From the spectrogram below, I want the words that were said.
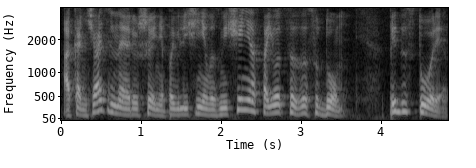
Окончательное решение по величине возмещения остается за судом. Предыстория.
